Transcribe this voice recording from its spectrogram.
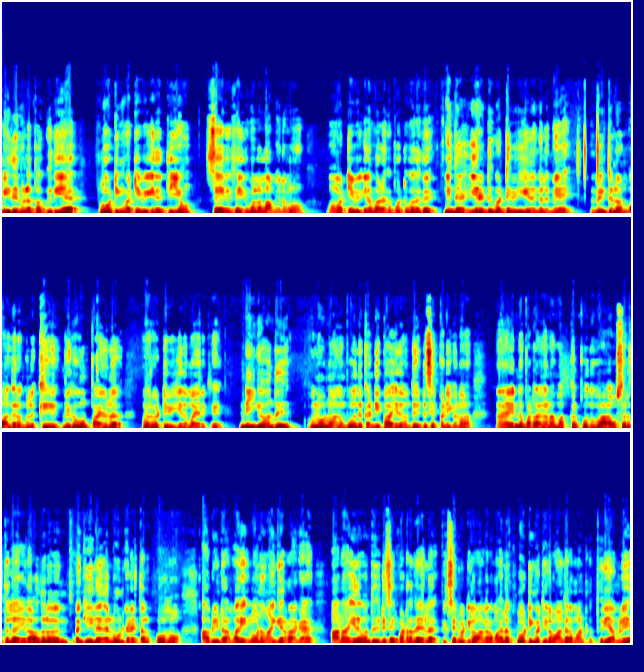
மீதமுள்ள பகுதியை ஃப்ளோட்டிங் வட்டி விகிதத்தையும் சேர்வு செய்து கொள்ளலாம் எனவும் வட்டி விகிதம் வழங்கப்பட்டு வருது. இந்த இரண்டு வட்டி விகிதங்களுமே வீட்டு லோன் வாங்குறவங்களுக்கு மிகவும் பயனுள்ள ஒரு வட்டி விகிதமாக இருக்குது நீங்கள் வந்து லோன் வாங்கும்போது கண்டிப்பாக இதை வந்து டிசைட் பண்ணிக்கணும். என்ன பண்ணுறாங்கன்னா மக்கள் பொதுவாக அவசரத்தில் ஏதாவது ஒரு வங்கியில் லோன் கிடைத்தால் போதும் அப்படின்ற மாதிரி லோனை வாங்கிடுறாங்க. ஆனால் இதை வந்து டிசைட் பண்ணுறதே இல்லை. ஃபிக்ஸட் வட்டியில் வாங்குறோமா இல்லை ஃப்ளோட்டிங் வட்டியில் வாங்குறோமான்றது தெரியாமலே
